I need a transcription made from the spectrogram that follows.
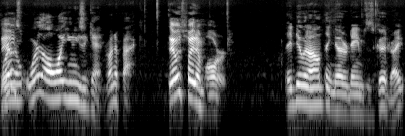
They Where the, always, where the all white unis again? Run it back. they always play them hard. They do, and I don't think Notre Dame's is good, right?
